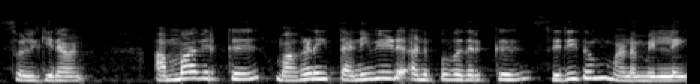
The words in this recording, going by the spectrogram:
சொல்கிறான். அம்மாவிற்கு மகனை தனி வீடு அனுப்புவதற்கு சிறிதும் மனமில்லை.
